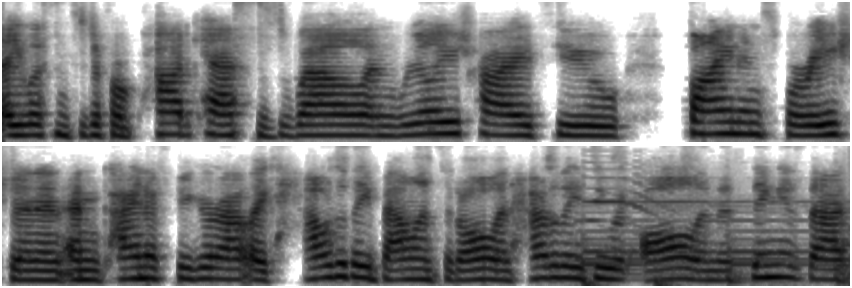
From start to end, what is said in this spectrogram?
I listen to different podcasts as well and really try to find inspiration and, and kind of figure out like how do they balance it all and how do they do it all. And the thing is that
